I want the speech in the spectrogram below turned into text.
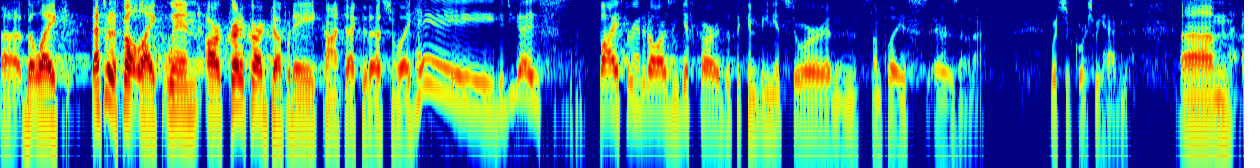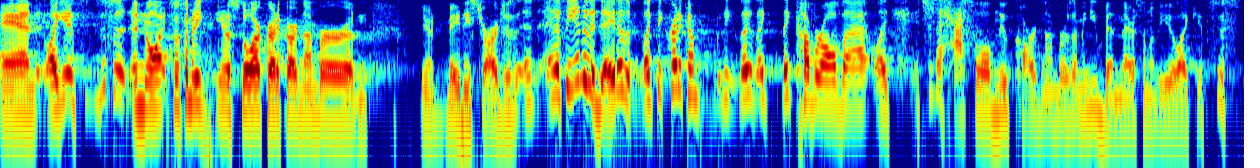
Uh, but like, that's what it felt like when our credit card company contacted us and were like, hey, did you guys buy $300 in gift cards at the convenience store in someplace, Arizona? Which, of course, we hadn't. Um, and like, it's just annoying. So somebody, you know, stole our credit card number and, you know, made these charges. And, and at the end of the day, doesn't like the credit company, they, like they cover all that. Like, it's just a hassle, new card numbers. I mean, you've been there, some of you. Like, it's just,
